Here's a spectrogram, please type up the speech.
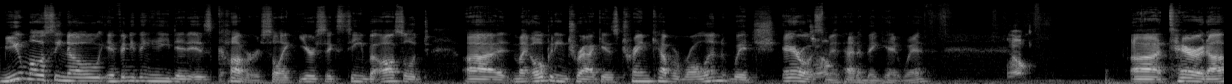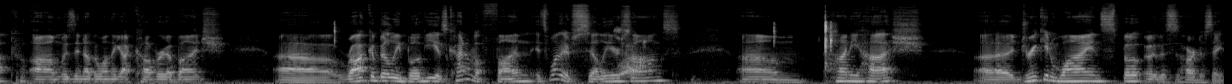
you mostly know if anything he did is covers, so like You're 16, but also. Uh, my opening track is Train Kept a Rollin', which Aerosmith had a big hit with. Yep. Uh, Tear It Up um, was another one that got covered a bunch. Uh, Rockabilly Boogie is kind of a fun. It's one of their sillier yeah. songs. Um, Honey Hush. Uh, drinking wine, spo. Oh, this is hard to say.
